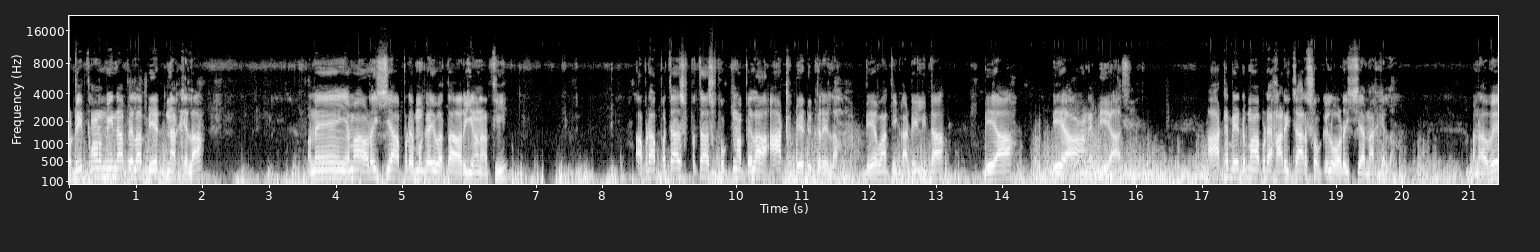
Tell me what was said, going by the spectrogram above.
અઢી ત્રણ મહિના પહેલાં બેડ નાખેલા અને એમાં અળસિયા આપણે મગાવ્યા હતા હરિયાણાથી. આપણા પચાસ પચાસ ફૂટના પહેલાં આઠ બેડ કરેલા. બે વાંથી કાઢી લીધા, બે આ બે આ અને બે આ છે. આઠ બેડમાં આપણે સાડી ચારસો કિલો અળસિયા નાખેલા. અને હવે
